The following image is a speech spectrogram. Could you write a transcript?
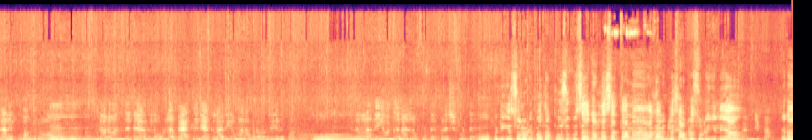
சலிப்பு வந்துடும் இன்னொன்று அதுல உள்ள பாக்டீரியாக்கள் அதிகமா நம்மள வந்து இது பண்ணும். ஓ. இதெல்லாம் நீங்க வந்து நல்ல ஃபுட்டு ஃப்ரெஷ் ஃபுட்டு ஓ இப்போ நீங்கள் சொல்லபடி பார்த்தா புதுசு புதுசாக நல்ல சத்தான ஆகாரங்களை சாப்பிட சொல்கிறீங்க இல்லையா? கண்டிப்பா. ஏன்னா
